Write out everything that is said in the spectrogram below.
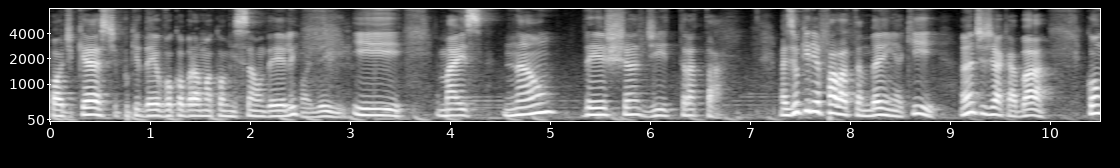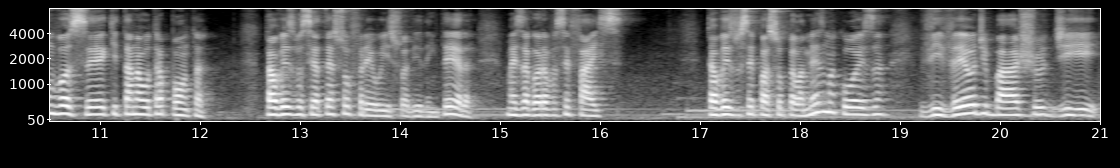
podcast, porque daí eu vou cobrar uma comissão dele. Olha aí. E, mas não deixa de tratar. Mas eu queria falar também aqui, antes de acabar, com você que está na outra ponta. Talvez você até sofreu isso a vida inteira, mas agora você faz. Talvez você passou pela mesma coisa, viveu debaixo de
